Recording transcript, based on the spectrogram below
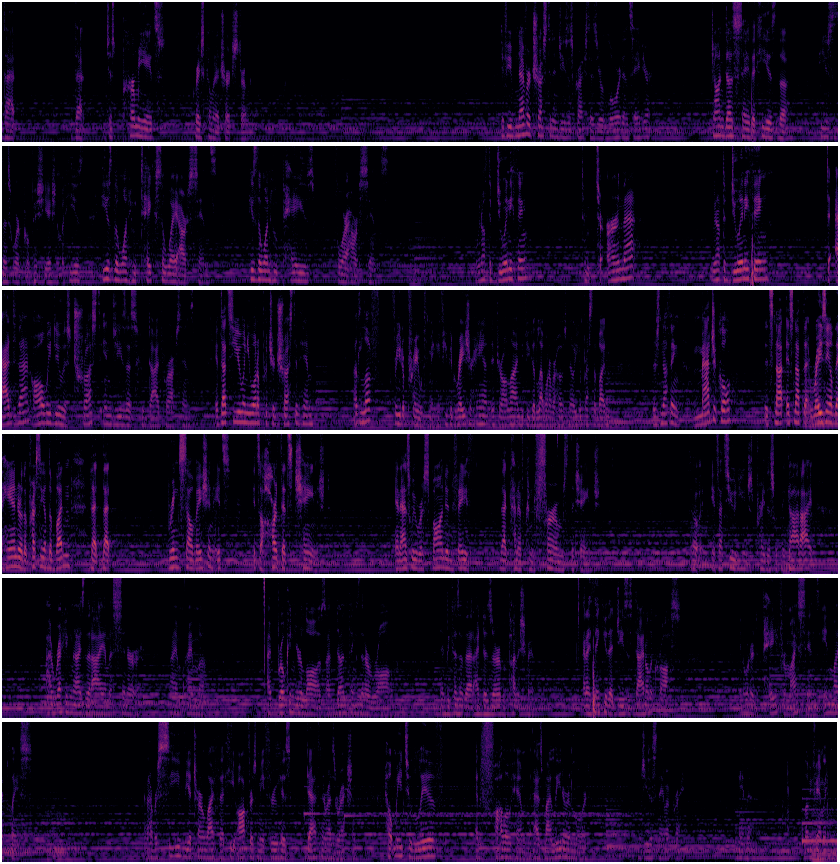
that, that just permeates Grace Covenant Church Sterling. If you've never trusted in Jesus Christ as your Lord and Savior, John does say that he is the he uses this word propitiation, but he is he is the one who takes away our sins. He's the one who pays for our sins. We don't have to do anything to, to earn that. We don't have to do anything to add to that. All we do is trust in Jesus who died for our sins. If that's you and you want to put your trust in him, I'd love for you to pray with me. If you could raise your hand, if you're online, if you could let one of our hosts know, you can press the button. There's nothing magical. It's not, it's not the raising of the hand or the pressing of the button that, that brings salvation. It's, it's a heart that's changed. And as we respond in faith, that kind of confirms the change. So if that's you, you can just pray this with me. God, I, I recognize that I am a sinner I'm, I'm, uh, I've broken your laws. I've done things that are wrong. And because of that, I deserve a punishment. And I thank you that Jesus died on the cross in order to pay for my sins in my place. And I receive the eternal life that he offers me through his death and resurrection. Help me to live and follow him as my leader and Lord. In Jesus' name I pray. Amen. Love you, family.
